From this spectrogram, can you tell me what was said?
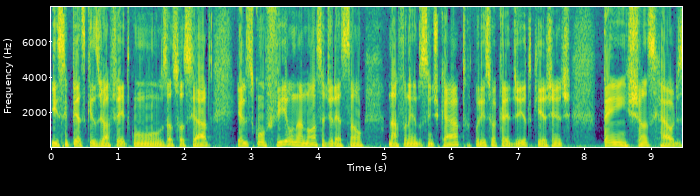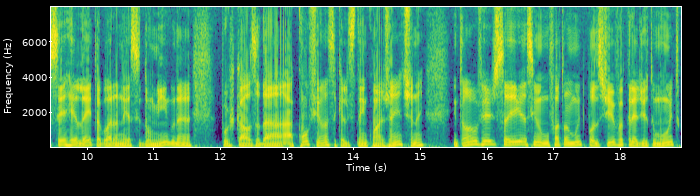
isso em pesquisa já feito com os associados, eles confiam na nossa direção na frente do sindicato, por isso eu acredito que a gente tem chance real de ser reeleito agora nesse domingo, né? Por causa da confiança que eles têm com a gente, né? Então eu vejo isso aí assim um fator muito positivo, acredito muito,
